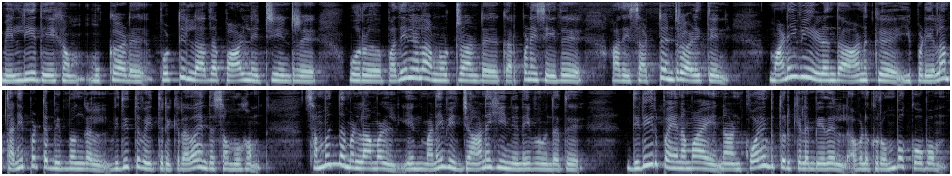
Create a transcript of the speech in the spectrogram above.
மெல்லிய தேகம் முக்காடு பொட்டில்லாத பால் நெற்றி என்று ஒரு பதினேழாம் நூற்றாண்டு கற்பனை செய்து அதை சட்டென்று அழித்தேன். மனைவி இழந்த ஆணுக்கு இப்படியெல்லாம் தனிப்பட்ட பிம்பங்கள் விதித்து வைத்திருக்கிறதா இந்த சமூகம்? சம்பந்தமில்லாமல் என் மனைவி ஜானகி நினைவு வந்தது. திடீர் பயணமாய் நான் கோயம்புத்தூர் கிளம்பியதில் அவளுக்கு ரொம்ப கோபம்.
